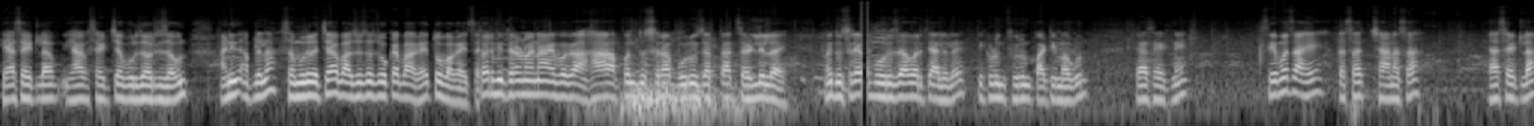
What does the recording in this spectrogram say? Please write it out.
ह्या साईडला ह्या साईडच्या बुरुजावरती जाऊन आणि आपल्याला समुद्राच्या बाजूचा जो काय भाग आहे तो बघायचा तर मित्रांनो आहे ना आहे बघा हा आपण दुसरा बुरुज आता चढलेलो आहे. म्हणजे दुसऱ्या बुरुजावरती आलेलो आहे. तिकडून फिरून पाठीमागून त्या साईडने. सेमच आहे तसाच छान असा ह्या साईडला.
